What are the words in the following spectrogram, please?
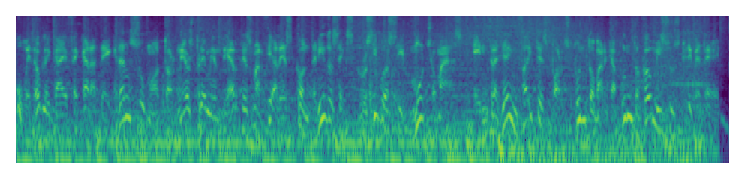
WKF Karate, Gran Sumo, torneos premium de artes marciales, contenidos exclusivos y mucho más. Entra ya en fightesports.marca.com y suscríbete.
